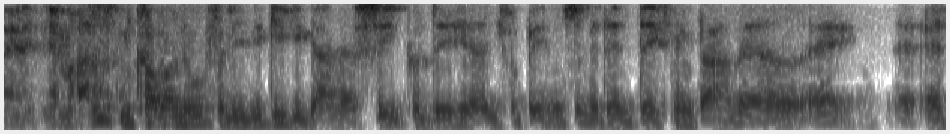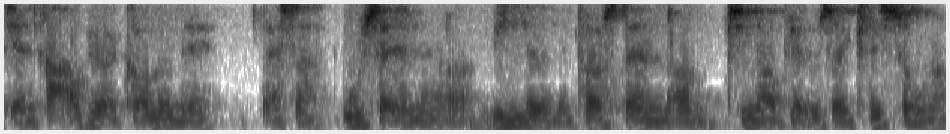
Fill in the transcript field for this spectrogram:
Øh, jamen, rettelsen kommer nu, fordi vi gik i gang med at se på det her i forbindelse med den dækning, der har været af, at Jan Grav jo er kommet med altså usande og vildledende påstande om sine oplevelser i krigszoner.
